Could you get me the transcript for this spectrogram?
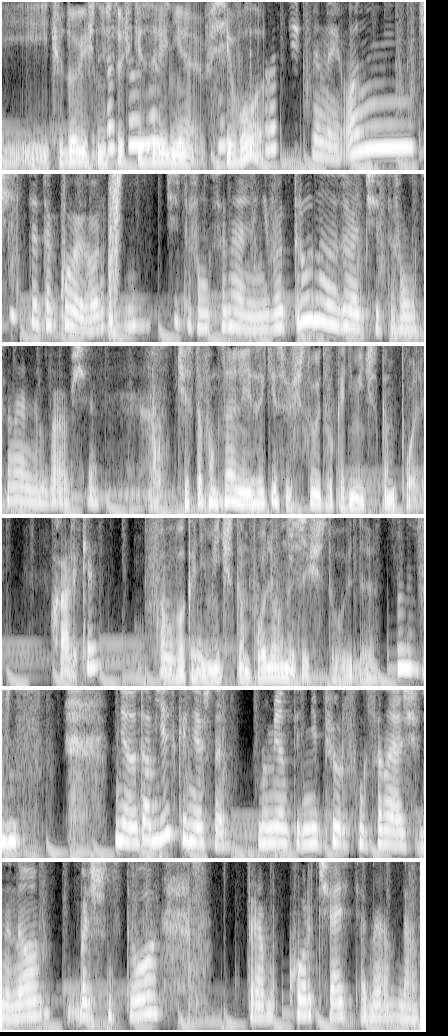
и чудовищный Просто с точки зрения всего. Парадигменный. Он не, не чисто такой, он чисто функциональный. Его трудно называть чисто функциональным вообще. Чисто функциональные языки существуют в академическом поле. Хаскель? В, в академическом поле он и существует, да. Не, ну там есть, конечно, моменты не пюр функциональщины, но большинство прям кор-часть, она, да.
